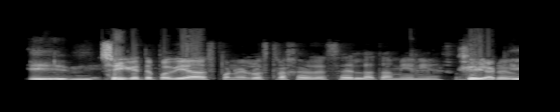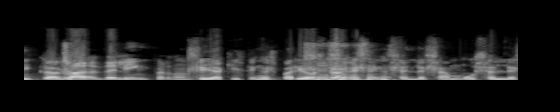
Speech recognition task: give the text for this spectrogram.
Y, sí, que te podías poner los trajes de Zelda también y eso. Sí, aquí, claro. O sea, de Link, perdón. Sí, aquí tienes varios trajes. el de Samus, el de,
